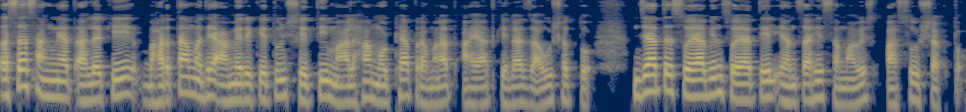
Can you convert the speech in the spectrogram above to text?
असं सांगण्यात आलं की भारतामध्ये अमेरिकेतून शेतीमाल हा मोठ्या प्रमाणात आयात केला जाऊ शकतो ज्यात सोयाबीन सोयातील यांचाही समावेश असू शकतो.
